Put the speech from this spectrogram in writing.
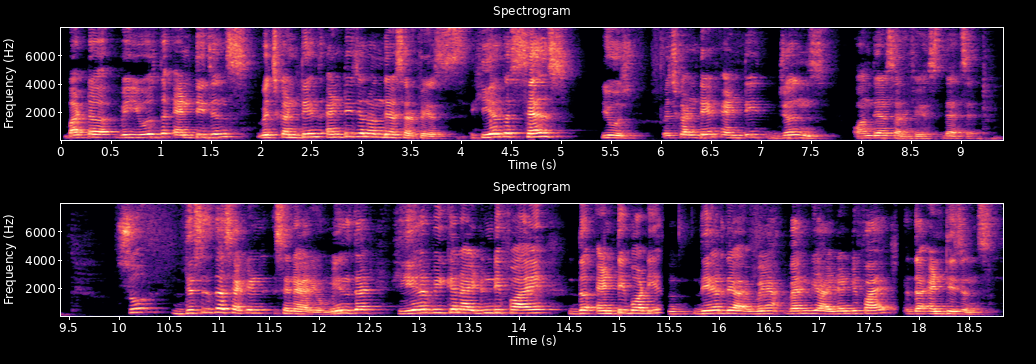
But uh, we use the antigens which contains antigen on their surface. Here the cells used which contain antigens on their surface. That's it. So this is the second scenario. Means that here we can identify the antibodies. There they are when we identify the antigens.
